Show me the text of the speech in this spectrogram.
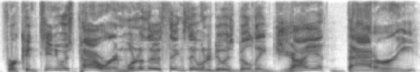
for continuous power. And one of the things they want to do is build a giant battery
